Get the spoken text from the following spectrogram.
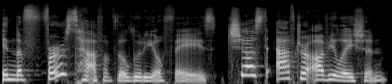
In the first half of the luteal phase, just after ovulation,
